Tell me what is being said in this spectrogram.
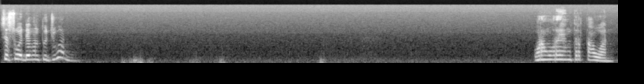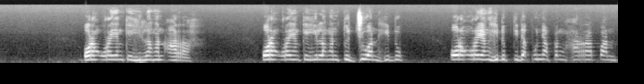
Sesuai dengan tujuannya. Orang-orang yang tertawan. Orang-orang yang kehilangan arah. Orang-orang yang kehilangan tujuan hidup. Orang-orang yang hidup tidak punya pengharapan.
